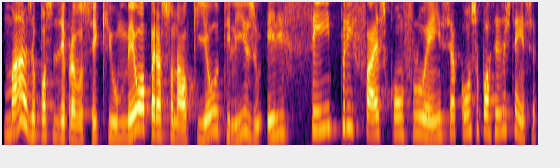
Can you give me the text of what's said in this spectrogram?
Mas eu posso dizer para você que o meu operacional que eu utilizo, ele sempre faz confluência com suporte e resistência.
